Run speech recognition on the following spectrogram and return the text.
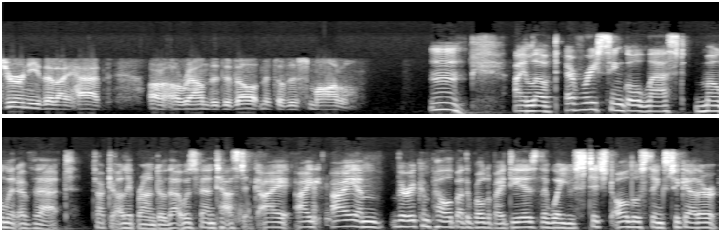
journey that I had uh, around the development of this model. Mm, I loved every single last moment of that, Dr. Alibrando. That was fantastic. I, I, I am very compelled by the world of ideas. The way you stitched all those things together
